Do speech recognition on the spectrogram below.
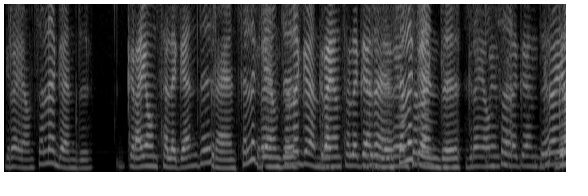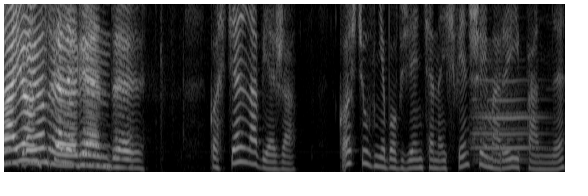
Grające legendy. Grające legendy. Grające Grające legendy. Grające legendy. Grające legendy. Grające legendy. Grające legendy. Kościelna wieża. Kościół w niebowzięcia Najświętszej Maryi Panny,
